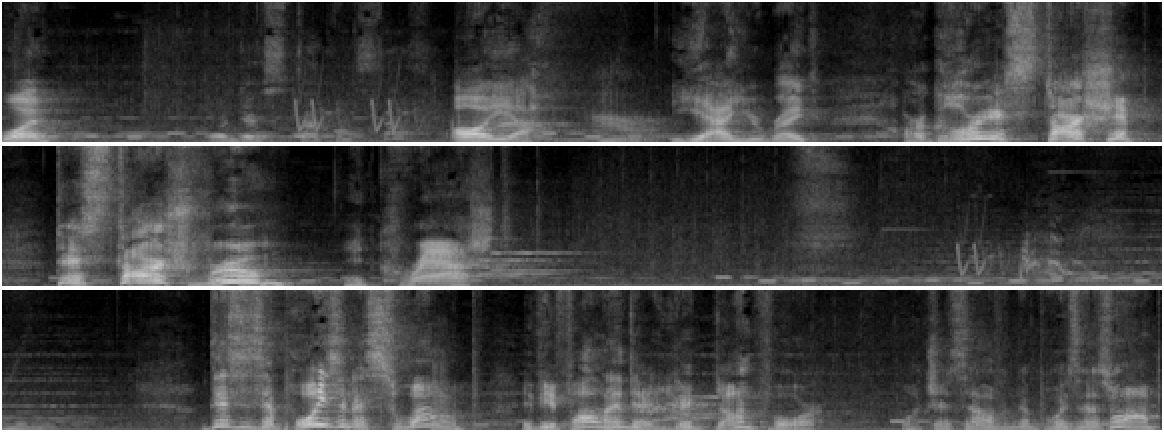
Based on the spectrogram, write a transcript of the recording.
Why? When they're stuck and stuff? Oh yeah. Yeah, you're right. Our glorious starship, the Star Shroom, it crashed. This is a poisonous swamp. If you fall in there, you're done for. Watch yourself in the poisonous swamp.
